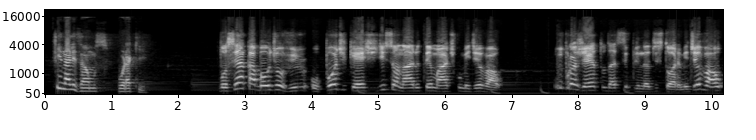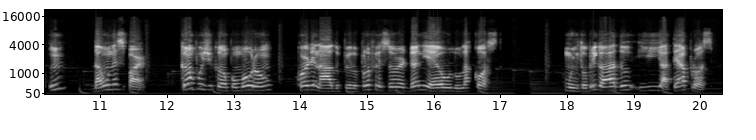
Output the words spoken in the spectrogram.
Finalizamos por aqui. Você acabou de ouvir o podcast Dicionário Temático Medieval, um projeto da disciplina de História Medieval 1 da Unespar, Campos de Campo Mourão, coordenado pelo professor Daniel Lula Costa. Muito obrigado e até a próxima.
